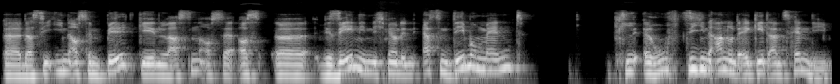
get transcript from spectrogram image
äh, dass sie ihn aus dem Bild gehen lassen, aus der, aus, äh, wir sehen ihn nicht mehr und in, erst in dem Moment ruft sie ihn an und er geht ans Handy.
